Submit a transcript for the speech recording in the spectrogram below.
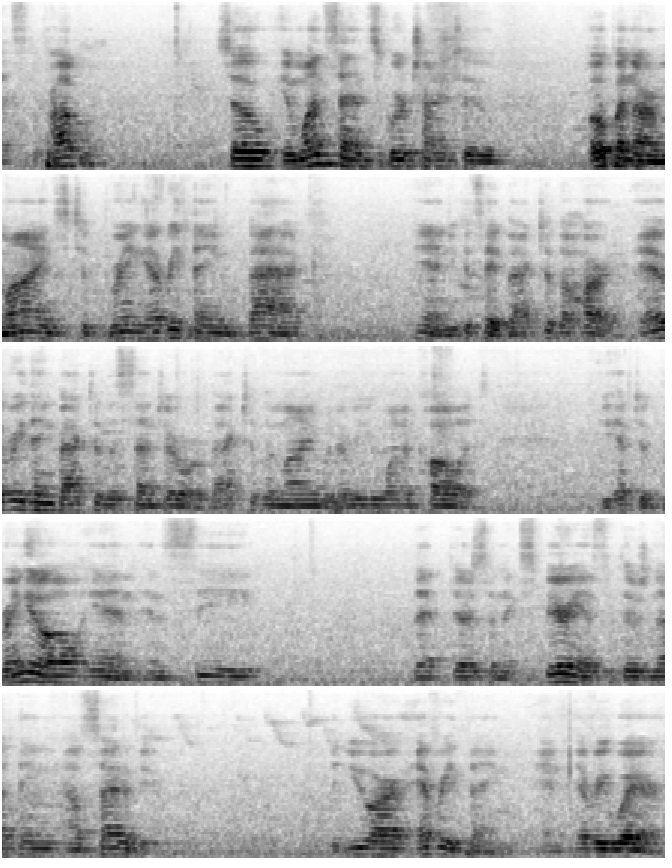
that's the problem. So in one sense, we're trying to open our minds to bring everything back in. You could say back to the heart, everything back to the center or back to the mind, whatever you want to call it. You have to bring it all in and see that there's an experience that there's nothing outside of you. That you are everything and everywhere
